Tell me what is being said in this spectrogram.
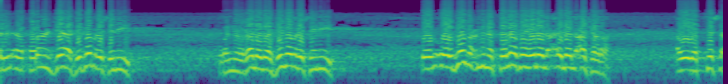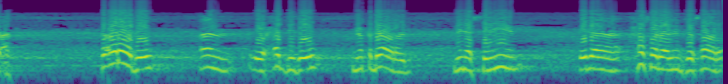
القرآن جاء في بضع سنين وأن الغلبة في بضع سنين. والبضع من الثلاثة إلى إلى العشرة أو إلى التسعة. فأرادوا أن يحددوا مقدارا من السنين إذا حصل الانتصار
